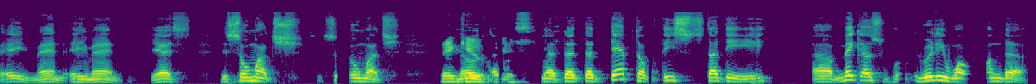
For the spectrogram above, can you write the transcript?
Amen. Amen. Yes, there's so much, so much. Thank No, you. that- Yes. Yeah, the, the depth of this study uh, make us really wonder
